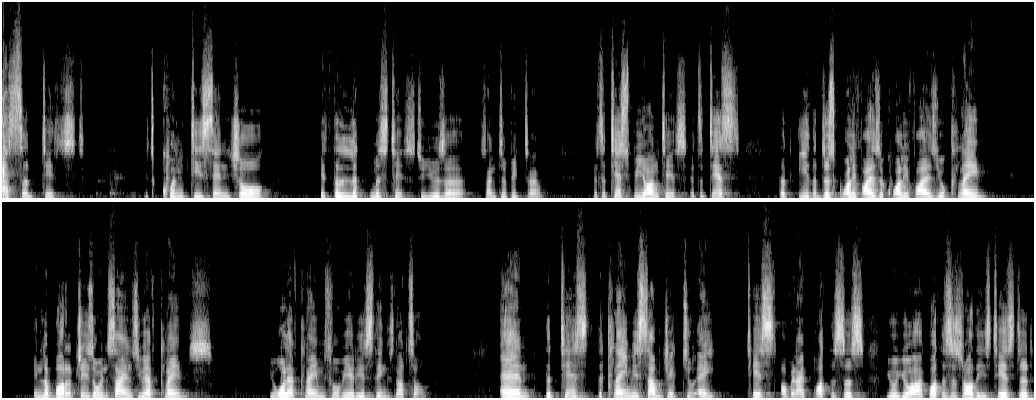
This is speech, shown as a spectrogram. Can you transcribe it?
acid test. It's quintessential. It's the litmus test, to use a scientific term. It's a test beyond test. It's a test that either disqualifies or qualifies your claim. In laboratories or in science, you have claims. You all have claims for various things, not so? And the test, the claim is subject to a test of an hypothesis. Your, your hypothesis, rather, is tested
